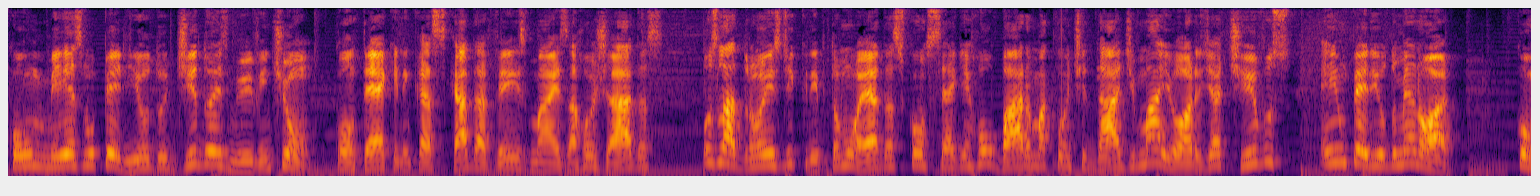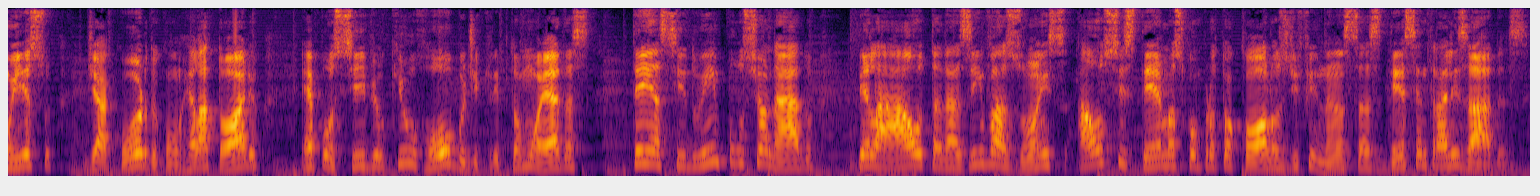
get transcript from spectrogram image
com o mesmo período de 2021. Com técnicas cada vez mais arrojadas, os ladrões de criptomoedas conseguem roubar uma quantidade maior de ativos em um período menor. Com isso, de acordo com o relatório, é possível que o roubo de criptomoedas tenha sido impulsionado pela alta nas invasões aos sistemas com protocolos de finanças descentralizadas.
